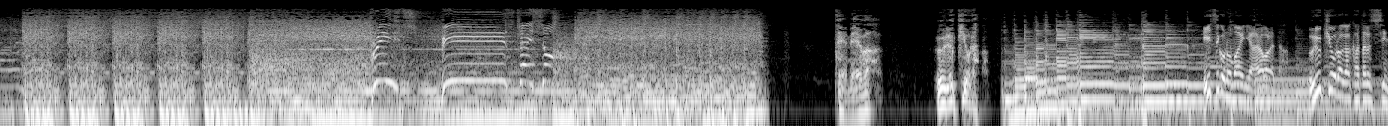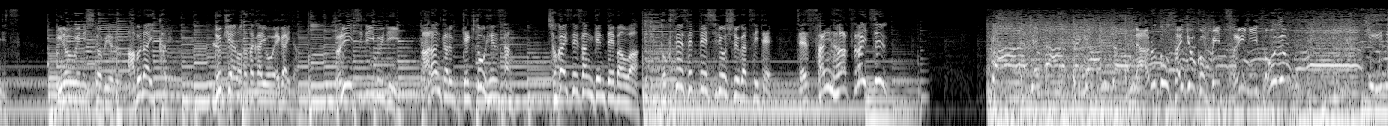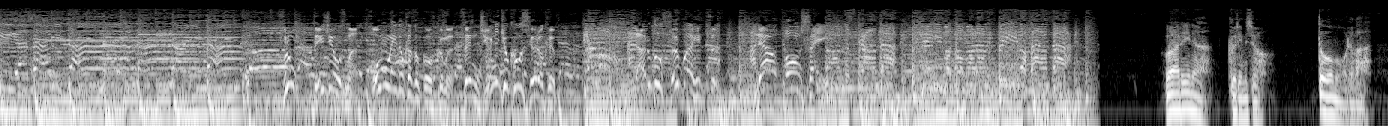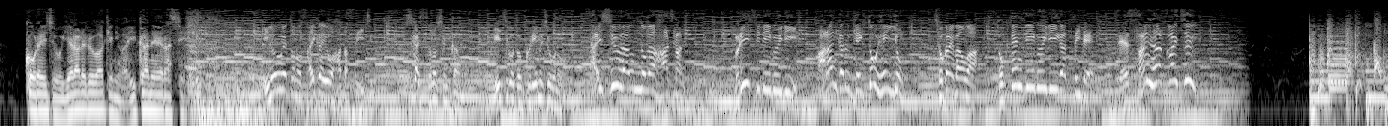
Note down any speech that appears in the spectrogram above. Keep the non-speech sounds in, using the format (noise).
てめえはウルキオラ。イチゴの前に現れた。ウルキオラが語る真実。井上に忍び寄る。危ない影。ルキアの戦いを描いた。ブリーチ DVD アランカル激闘編3初回生産限定版は特製設定資料集がついて絶賛発売中。ナルト最強コンビついに登場。プロ DJ オズマホームエイド家族を含む全12曲を収録。ナルトスーパーヒッツ Now on sale 悪いなグリムジョーどうも俺はこれ以上やられるわけにはいかねえらしい。井上との再会を果たすイチゴしかしその瞬間イチゴとグリムジョーの最終ラウンドが始まるブリーチ DVD アランカル激闘編4初回版は特典 DVD がついて絶賛発売中。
